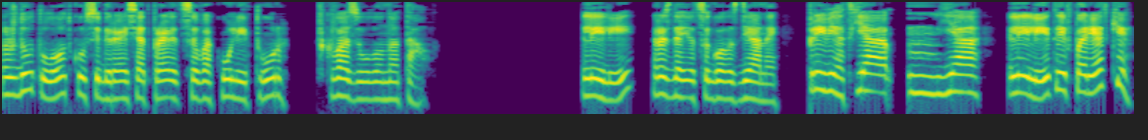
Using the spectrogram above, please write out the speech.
ждут лодку, собираясь отправиться в акулий тур в Квазулу-Натал. «Лили?» — раздается голос Дианы. «Привет, я... я...» «Лили, ты в порядке?»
